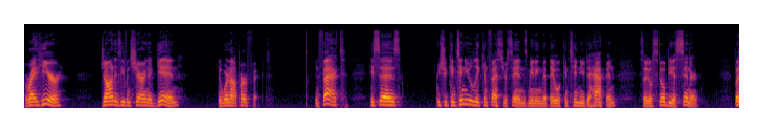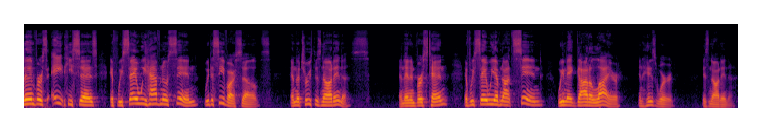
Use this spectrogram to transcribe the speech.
But right here, John is even sharing again that we're not perfect. In fact, he says you should continually confess your sins, meaning that they will continue to happen, so you'll still be a sinner. But in verse 8, he says, If we say we have no sin, we deceive ourselves, and the truth is not in us. And then in verse 10, if we say we have not sinned, we make God a liar, and his word is not in us.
